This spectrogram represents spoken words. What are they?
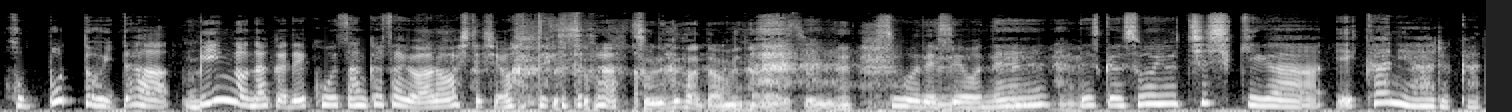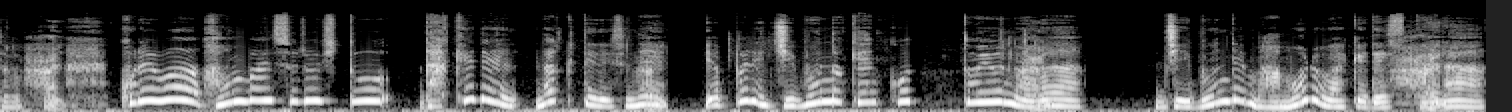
ほっぽっといた瓶の中で抗酸化作用を表してしまっていたら それではダメなんですよね。そうですよね、えーえー、ですからそういう知識がいかにあるかどうか。はい、これは販売する人だけでなくてですね、はい、やっぱり自分の健康というのは、自分で守るわけですから、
